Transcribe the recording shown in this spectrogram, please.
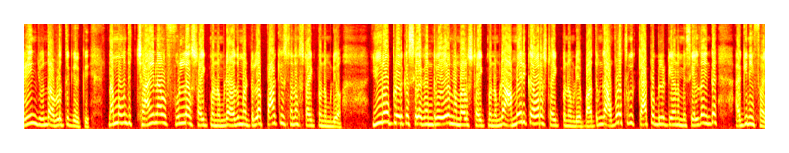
ரேஞ்ச் வந்து அவ்வளோத்துக்கு இருக்குது நம்ம வந்து சைனாவை ஃபுல்லாக ஸ்ட்ரைக் பண்ண முடியும். அது மட்டும் இல்லை பாகிஸ்தானாக ஸ்ட்ரைக் பண்ண முடியும். யூரோப்பில் இருக்க சில கண்ட்ரி நம்மளால் ஸ்ட்ரைக் பண்ண முடியும். அமெரிக்கா வரை ஸ்ட்ரைக் பண்ண முடியும். பார்த்துருங்க அவ்வளோத்துக்கு கேப்பபிலிட்டியான மிசைல் தான் இந்த அக்னிஃபை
